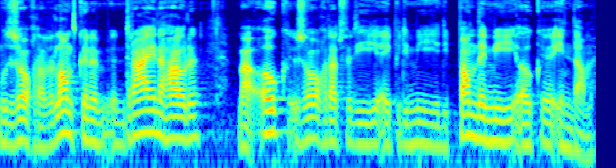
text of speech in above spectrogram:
moeten zorgen dat we het land kunnen draaiende houden. Maar ook zorgen dat we die epidemie, die pandemie ook uh, indammen.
